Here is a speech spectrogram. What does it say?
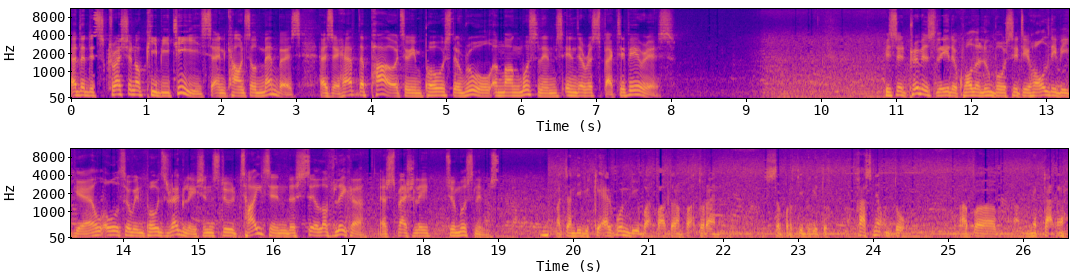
at the discretion of PBTs and council members, as they have the power to impose the rule among Muslims in their respective areas. He said previously the Kuala Lumpur City Hall DBKL also imposed regulations to tighten the sale of liquor, especially to Muslims. Macam DBKL pun diubah peraturan-peraturan seperti begitu. Khasnya untuk apa menyekat eh,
